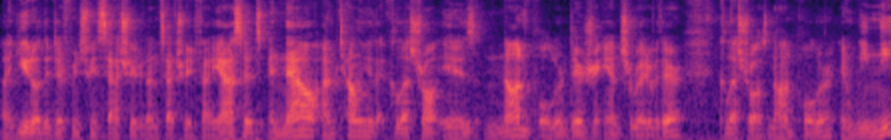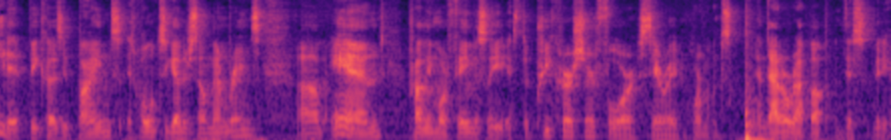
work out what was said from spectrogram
Uh, you know the difference between saturated and unsaturated fatty acids. And now I'm telling you that cholesterol is nonpolar. There's your answer right over there. Cholesterol is nonpolar, and we need it because it binds, it holds together cell membranes, um, and probably more famously, it's the precursor for steroid hormones. And that'll wrap up this video.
